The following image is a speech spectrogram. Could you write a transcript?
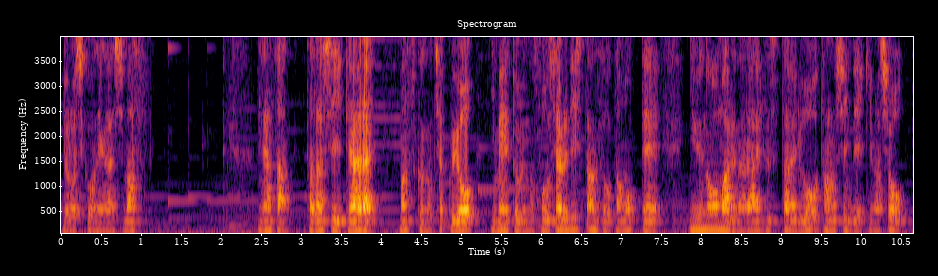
よろしくお願いします。皆さん、正しい手洗い、マスクの着用、2メートルのソーシャルディスタンスを保って、ニューノーマルなライフスタイルを楽しんでいきましょう。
